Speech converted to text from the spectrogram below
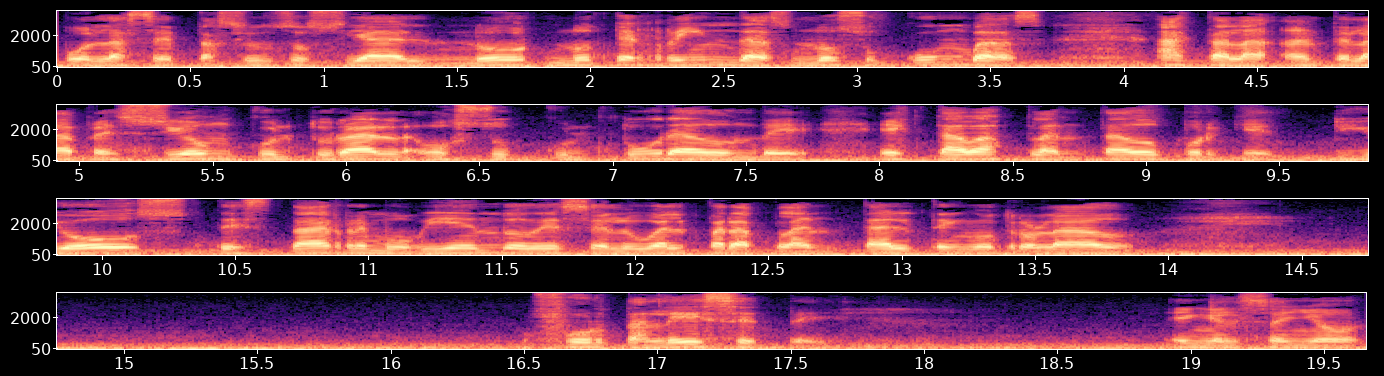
por la aceptación social, no, no te rindas, no sucumbas hasta la, ante la presión cultural o subcultura donde estabas plantado porque Dios te está removiendo de ese lugar para plantarte en otro lado. Fortalécete en el Señor.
